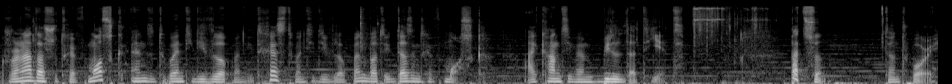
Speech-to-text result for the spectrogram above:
Granada should have mosque and 20 development. It has 20 development, but it doesn't have mosque. I can't even build that yet. But soon. Don't worry.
